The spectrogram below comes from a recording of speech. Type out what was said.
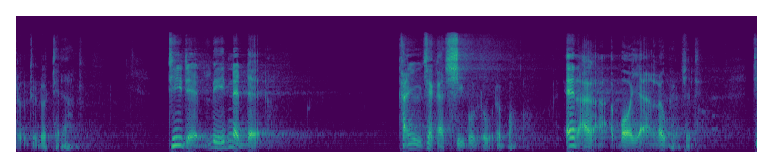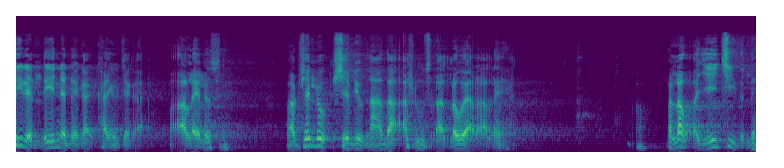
လို့ဒီလိုထင်ရတယ်ထိတဲ့လေးနဲ့တဲ့ ခံယူချက်ကရှိဖို့လိုတယ်ပေါ့အဲ့ဒါကအပေါ်ရန်လို့ပဲဖြစ်တယ်ထိတဲ့လေးနဲ့တဲ့ကခံယူချက်ကဘာလဲလို့ဆိုဘာဖြစ်လို့ရှင်ပြုနာသအလှဆိုတာလောက်ရတာလဲဘလောက်အရေးကြီးတယ်လဲ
